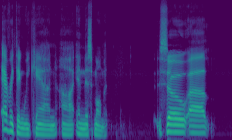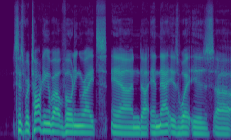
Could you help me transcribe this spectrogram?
everything we can uh, in this moment. So since we're talking about voting rights and uh, and that is what is uh,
